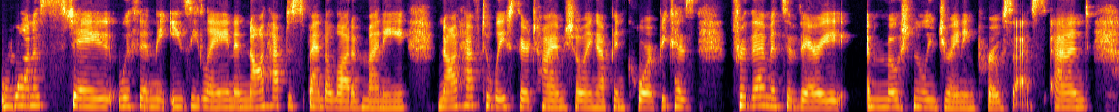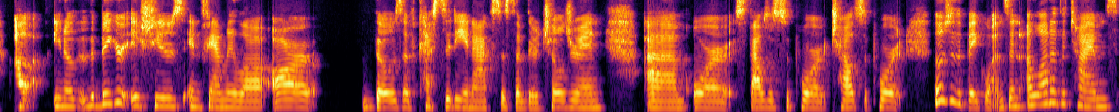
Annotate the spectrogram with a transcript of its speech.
want to stay within the easy lane and not have to spend a lot of money, not have to waste their time showing up in court because for them it's a very emotionally draining process. And, uh, you know, the, the bigger issues in family law are those of custody and access of their children um, or spousal support, child support. Those are the big ones. And a lot of the times,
